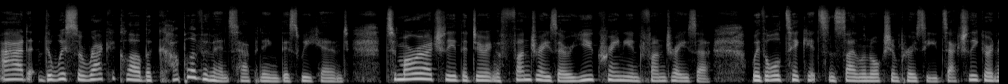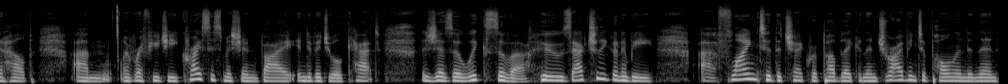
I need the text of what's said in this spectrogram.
At the Whistler Racquet Club, a couple of events happening this weekend. Tomorrow, actually, they're doing a fundraiser, a Ukrainian fundraiser, with all tickets and silent auction proceeds actually going to help um, a refugee crisis mission by individual Kat Jezowiksova, who's actually going to be uh, flying to the Czech Republic and then driving to Poland, and then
